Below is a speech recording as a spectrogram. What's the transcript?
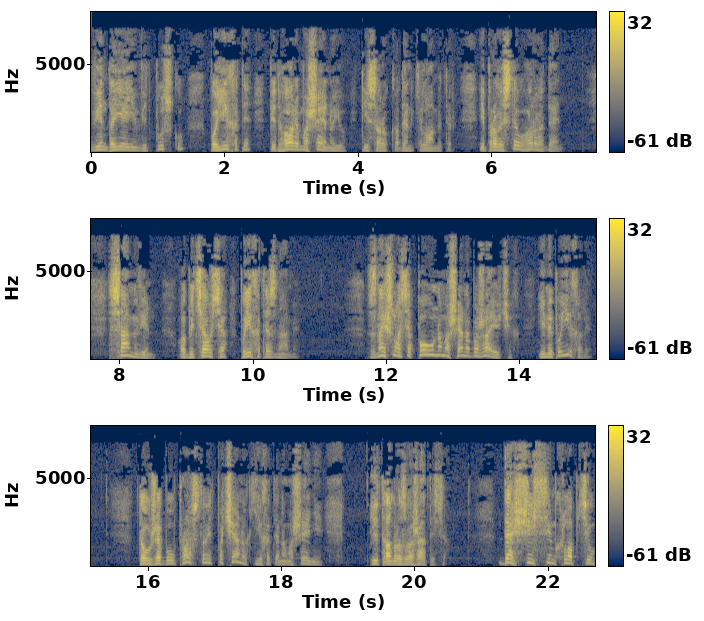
він дає їм відпустку поїхати під гори машиною ті 41 кілометр і провести в горах день. Сам він обіцявся поїхати з нами. Знайшлося повна машина бажаючих, і ми поїхали. То вже був просто відпочинок їхати на машині і там розважатися. Де шість-сім хлопців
